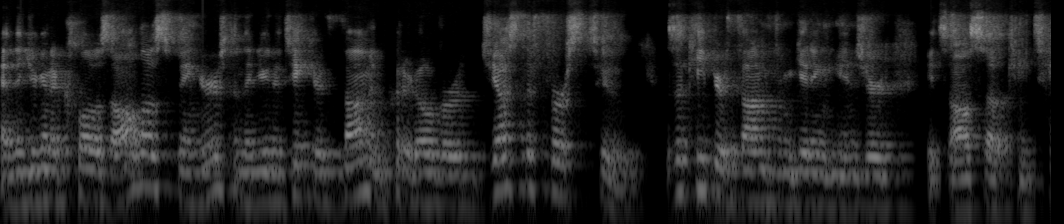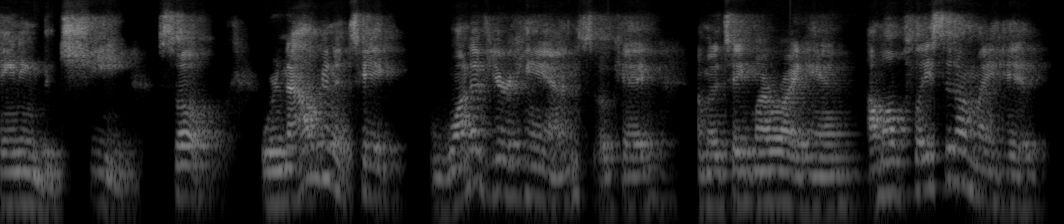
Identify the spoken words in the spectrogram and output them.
and then you're going to close all those fingers, and then you're going to take your thumb and put it over just the first two. This will keep your thumb from getting injured. It's also containing the chi. So we're now going to take one of your hands, okay? I'm going to take my right hand. I'm going to place it on my hip.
